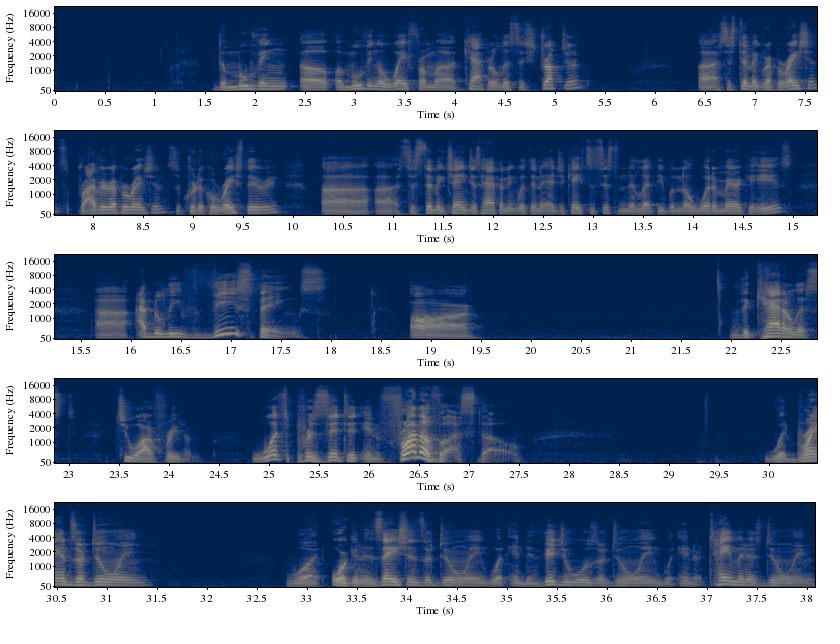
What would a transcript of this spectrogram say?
the moving of uh, moving away from a capitalistic structure, uh, systemic reparations, private reparations, critical race theory, uh, uh, systemic changes happening within the education system that let people know what America is. Uh, I believe these things are the catalyst to our freedom. What's presented in front of us, though, what brands are doing, what organizations are doing, what individuals are doing, what entertainment is doing,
